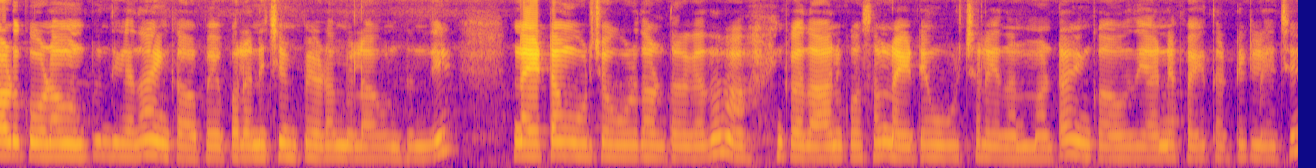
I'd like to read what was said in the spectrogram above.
ఆడుకోవడం ఉంటుంది కదా. ఇంకా పేపర్లన్నీ చింపేయడం ఇలా ఉంటుంది. నైట్ టైం ఊడ్చకూడదు అంటారు కదా. ఇంకా దానికోసం నైట్ టైం ఊడ్చలేదనమాట ఇంకా ఉదయాన్నే ఫైవ్ థర్టీకి లేచి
